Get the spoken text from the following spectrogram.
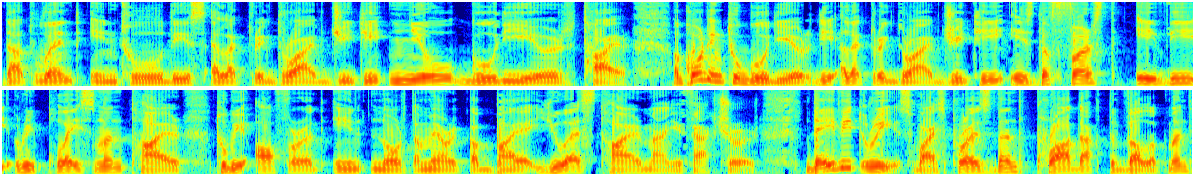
that went into this electric drive GT new Goodyear tire. According to Goodyear, the electric drive GT is the first EV replacement tire to be offered in North America by a US tire manufacturer. David Rees, Vice President Product Development,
